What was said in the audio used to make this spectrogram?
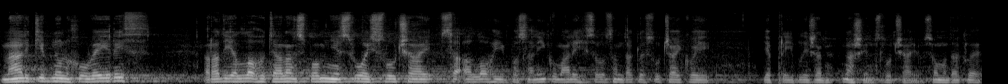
Malik ibn al-Huwairith radijallahu ta'ala spominje svoj slučaj sa Allahovim poslanikom alihi salacom, dakle slučaj koji je približan našem slučaju. Samo dakle e,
